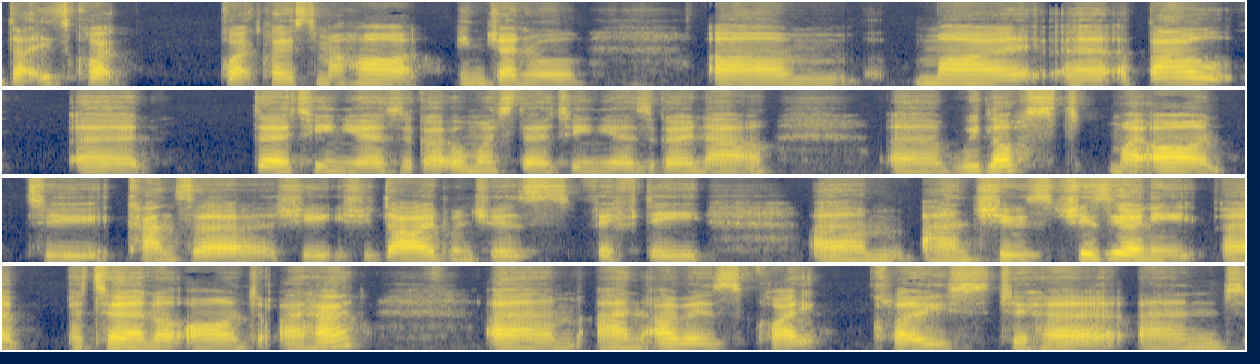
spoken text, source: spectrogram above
that is quite quite close to my heart in general. Um, my uh, about uh, 13 years ago, almost 13 years ago now, uh, we lost my aunt to cancer. She she died when she was 50 um, and she was she's the only uh, paternal aunt I had, um, and I was quite close to her, and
